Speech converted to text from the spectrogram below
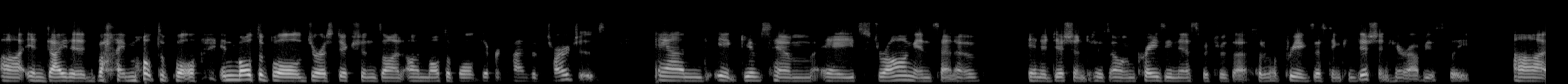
uh, indicted by multiple in multiple jurisdictions on on multiple different kinds of charges, and it gives him a strong incentive, in addition to his own craziness, which was a sort of a pre-existing condition here, obviously, uh,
